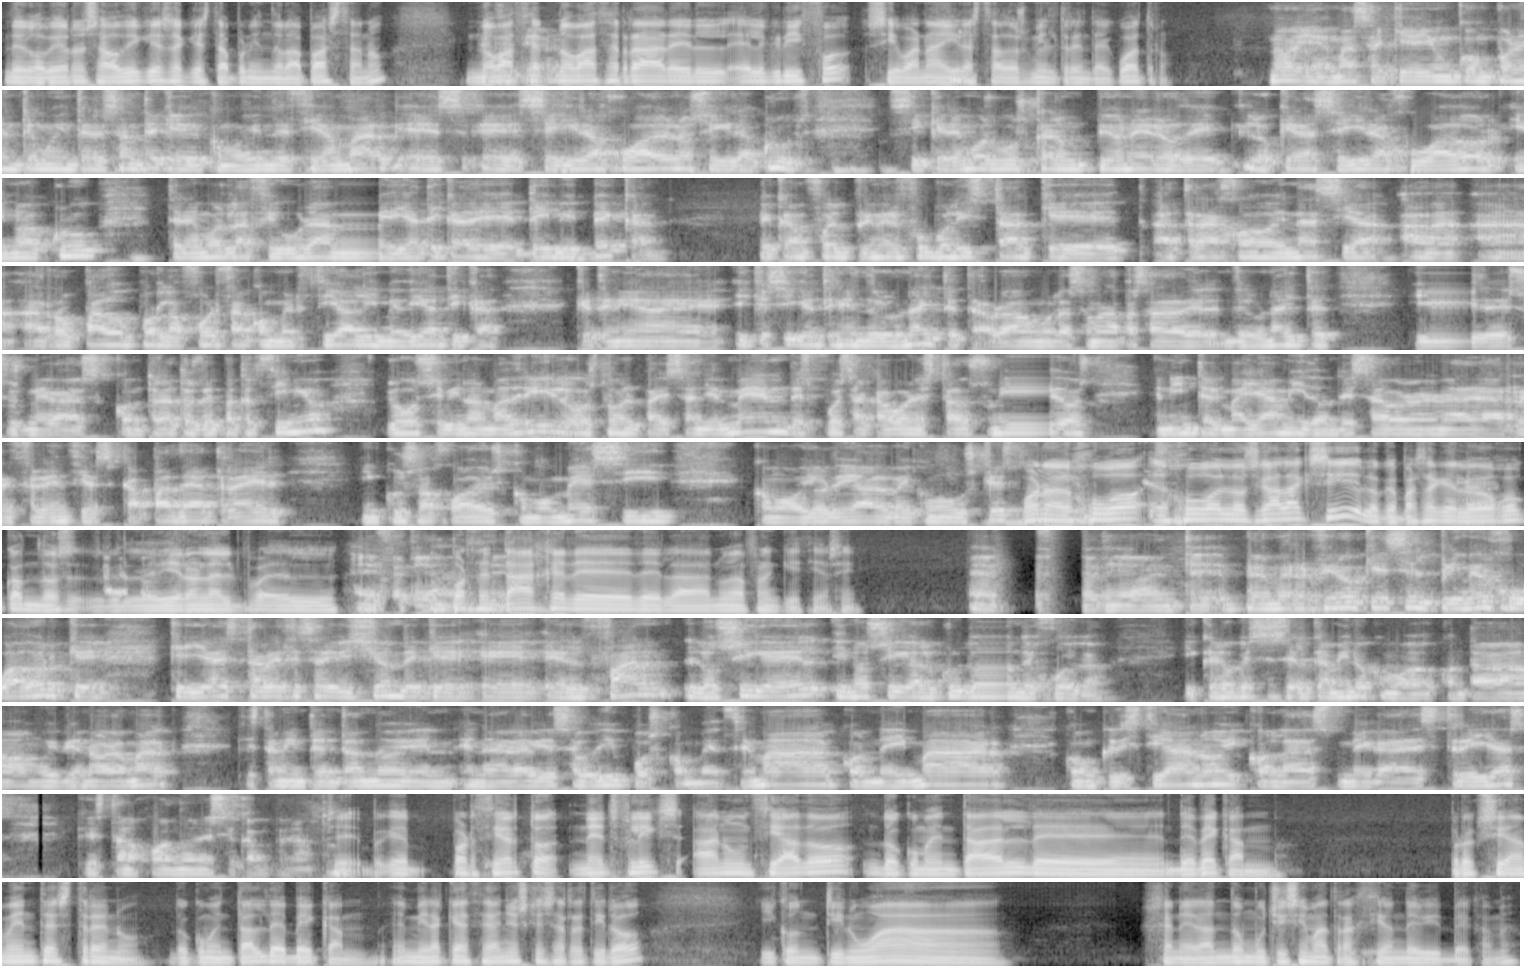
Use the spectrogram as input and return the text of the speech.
del gobierno saudí, que es el que está poniendo la pasta, ¿no? No va a, no va a cerrar el, grifo si van a ir hasta 2034. No, y además aquí hay un componente muy interesante que, como bien decía Mark, es eh, seguir a jugador y no seguir a clubs. Si queremos buscar un pionero de lo que era seguir a jugador y no a club, tenemos la figura mediática de David Beckham Beckham fue el primer futbolista que atrajo en Asia arropado por la fuerza comercial y mediática que tenía eh, y que sigue teniendo el United. Hablábamos la semana pasada del, United y de sus megas contratos de patrocinio. Luego se vino al Madrid, luego estuvo en el país Saint Germain, después acabó en Estados Unidos, en Inter Miami, donde esa una de las referencias capaz de atraer incluso a jugadores como Messi, como Jordi Alba y como Busquets. Bueno, él jugó, él jugó en los Galaxy, lo que pasa que luego cuando le dieron el, porcentaje de, la nueva franquicia, sí. Efectivamente, pero me refiero que es el primer jugador que, que ya establece esa división de que eh, el fan lo sigue él y no sigue al club donde juega. Y creo que ese es el camino, como contaba muy bien ahora Marc, que están intentando en, en, Arabia Saudí, pues con Benzema, con Neymar, con Cristiano y con las mega estrellas que están jugando en ese campeonato. Sí, porque, por cierto, Netflix ha anunciado documental de, de Beckham. Próximamente estreno, documental de Beckham. Eh, mira que hace años que se retiró y continúa generando muchísima atracción David Beckham. ¿eh?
